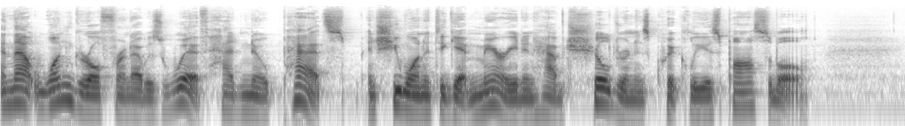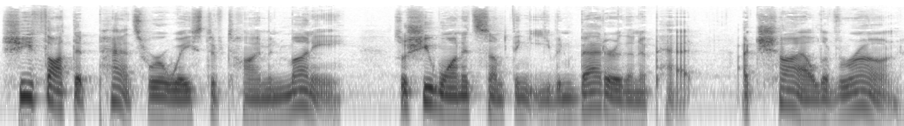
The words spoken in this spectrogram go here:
And that one girlfriend I was with had no pets, and she wanted to get married and have children as quickly as possible. She thought that pets were a waste of time and money, so she wanted something even better than a pet a child of her own,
